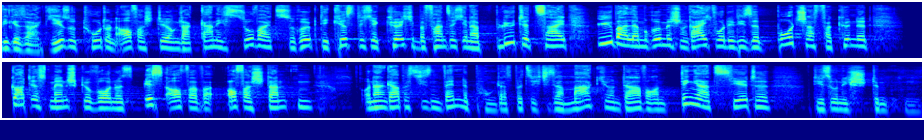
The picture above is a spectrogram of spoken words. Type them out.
Wie gesagt, Jesu Tod und Auferstehung lag gar nicht so weit zurück. Die christliche Kirche befand sich in der Blütezeit. Überall im römischen Reich wurde diese Botschaft verkündet. Gott ist Mensch geworden, es ist auferstanden. Und dann gab es diesen Wendepunkt, dass plötzlich dieser Markion da war und Dinge erzählte, die so nicht stimmten.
